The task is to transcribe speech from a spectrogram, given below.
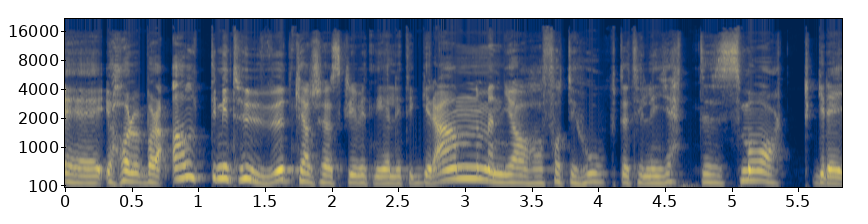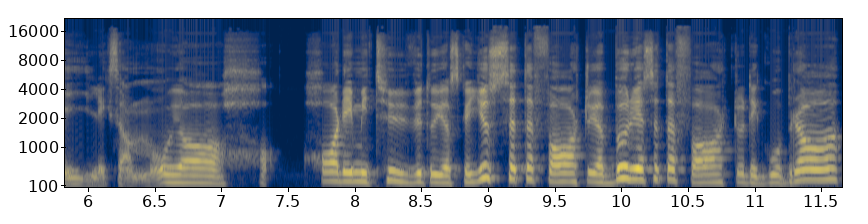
eh, jag har bara allt i mitt huvud, kanske har jag skrivit ner lite grann, men jag har fått ihop det till en jättesmart grej liksom och jag har det i mitt huvud och jag ska just sätta fart och jag börjar sätta fart och det går bra.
